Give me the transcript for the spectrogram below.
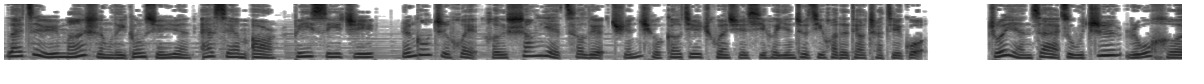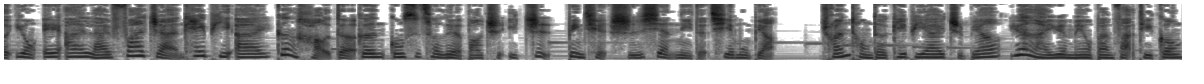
来自于麻省理工学院 SMR BCG 人工智慧和商业策略全球高阶主管学习和研究计划的调查结果。着眼在组织如何用 AI 来发展 KPI，更好的跟公司策略保持一致，并且实现你的企业目标。传统的 KPI 指标越来越没有办法提供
